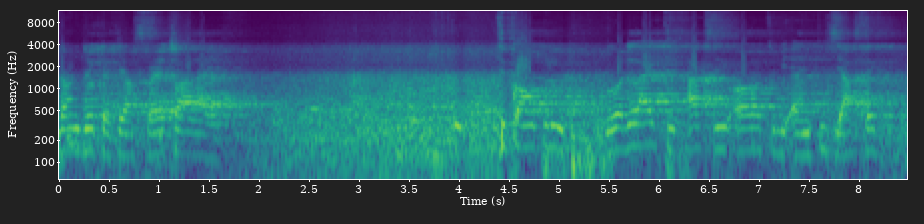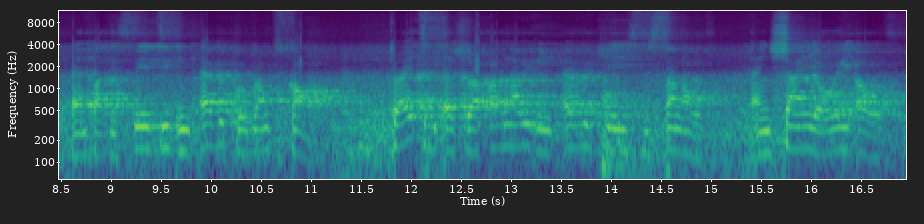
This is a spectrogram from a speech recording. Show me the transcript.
don't joke with your spiritual life. To conclude, we would like to ask you all to be enthusiastic and participating in every program to come. Try to be extraordinary in every case to stand out and shine your way out.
